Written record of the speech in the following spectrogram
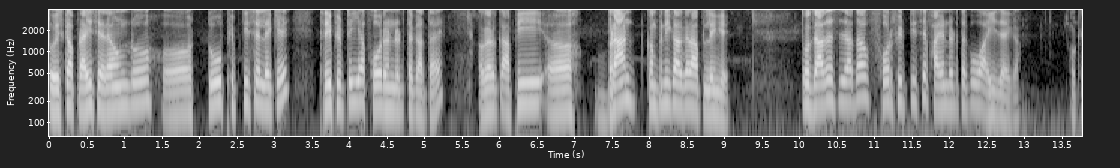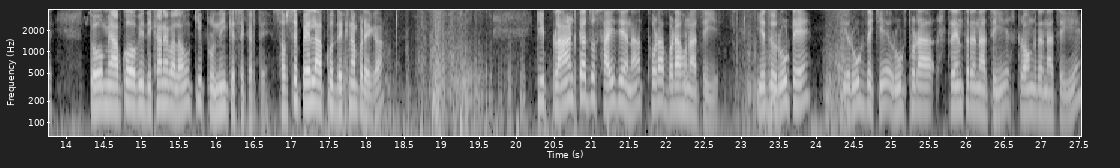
तो इसका प्राइस अराउंड टू फिफ्टी से लेके थ्री फिफ्टी या फोर हंड्रेड तक आता है। अगर काफ़ी ब्रांड कंपनी का अगर आप लेंगे तो ज़्यादा से ज़्यादा फोर फिफ्टी से फाइव हंड्रेड तक वो आ ही जाएगा। ओके तो मैं आपको अभी दिखाने वाला हूँ कि प्रूनिंग कैसे करते हैं। सबसे पहले आपको देखना पड़ेगा कि प्लांट का जो साइज़ है ना, थोड़ा बड़ा होना चाहिए। ये जो रूट है, ये रूट देखिए, रूट थोड़ा स्ट्रेंथ रहना चाहिए स्ट्रॉन्ग रहना चाहिए।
